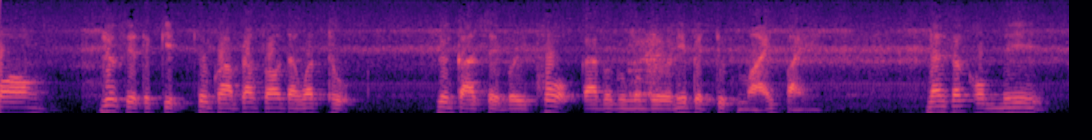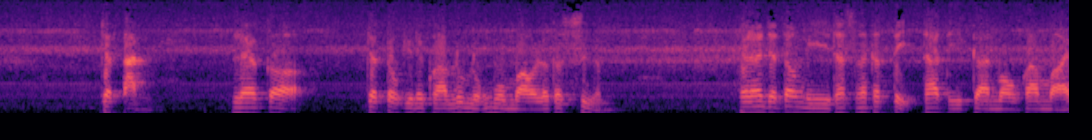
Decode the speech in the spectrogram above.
มองเรื่องเศรษฐกิจเรื่องความพรั่งพร้อมทางวัตถุ เรื่องการเสพบริโภค การบำรุงบำเรอนี้เป็นจุดหมายไป นั้นสังคมนี้จะตัน แล้วก็จะตกอยู่ในความรุ่มหลงมัวเมาแล้วก็เสื่อม เพราะฉะนั้นจะต้องมีทัศนคติท่าทีการมองความหมาย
